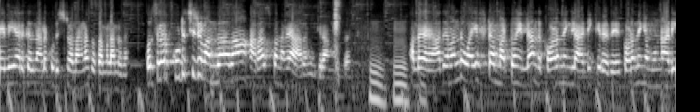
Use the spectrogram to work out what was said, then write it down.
ஹெவியா இருக்கிறதுனால குடிச்சிட்டு வந்தாங்கன்னா சத்தம் இல்லாம இருக்காங்க. ஒரு சிலர் குடிச்சிட்டு வந்தாதான் ஹராஸ் பண்ணவே ஆரம்பிக்கிறாங்க சார் அந்த அத வந்து ஒய்ஃப்ட மட்டும் இல்ல அந்த குழந்தைங்களை அடிக்கிறது குழந்தைங்க முன்னாடி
